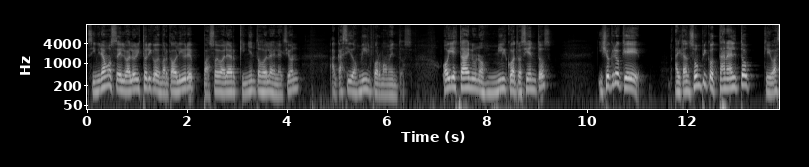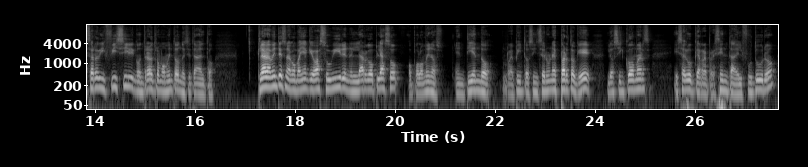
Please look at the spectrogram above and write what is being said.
Si miramos el valor histórico de Mercado Libre, pasó de valer 500 dólares la acción a casi 2.000 por momentos. Hoy está en unos 1.400 y yo creo que alcanzó un pico tan alto que va a ser difícil encontrar otro momento donde esté tan alto. Claramente es una compañía que va a subir en el largo plazo, o por lo menos entiendo repito, sin ser un experto, que los e-commerce es algo que representa el futuro.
